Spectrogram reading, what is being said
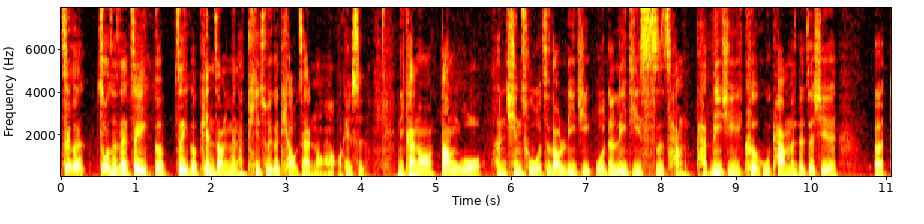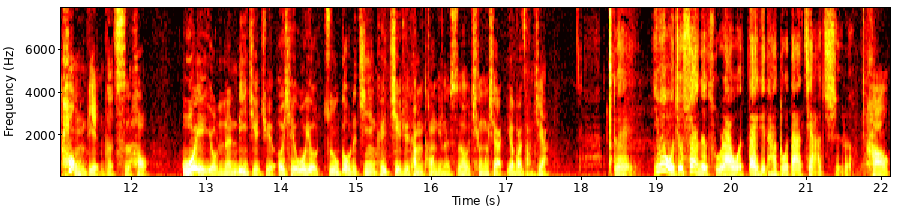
这个作者在这一个这一个篇章里面，他提出一个挑战哦，哈，OK 是，你看哦，当我很清楚我知道利基我的利基市场，他利基客户他们的这些呃痛点的时候，我也有能力解决，而且我有足够的经验可以解决他们痛点的时候，请问下要不要涨价？对，因为我就算得出来我带给他多大价值了。好，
